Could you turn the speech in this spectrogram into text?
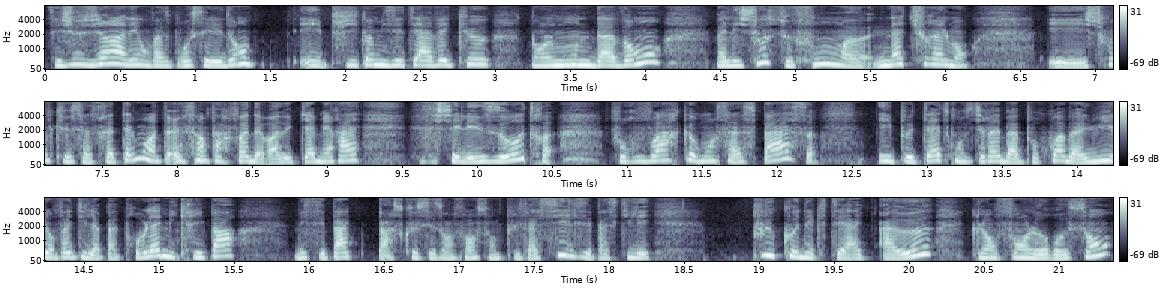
C'est juste viens, allez, on va se brosser les dents. Et puis comme ils étaient avec eux dans le monde d'avant, bah, les choses se font euh, naturellement. Et je trouve que ça serait tellement intéressant parfois d'avoir des caméras chez les autres pour voir comment ça se passe. Et peut-être qu'on se dirait bah pourquoi? Bah lui en fait il a pas de problème, il crie pas. Mais c'est pas parce que ses enfants sont plus faciles, c'est parce qu'il est plus connecté à, eux, que l'enfant le ressent,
